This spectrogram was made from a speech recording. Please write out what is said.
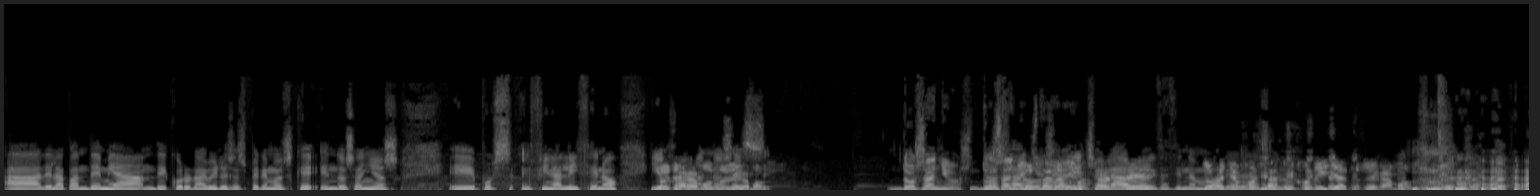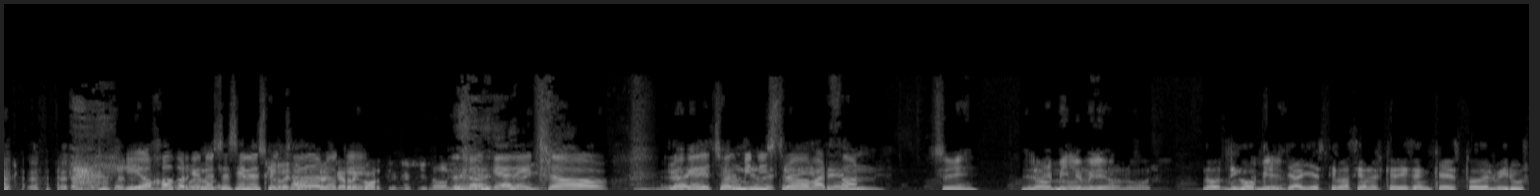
a, de la pandemia de coronavirus. Esperemos que en dos años eh, pues eh, finalice, ¿no? Y No ojo, llegamos, no sé llegamos. si- Dos años, dos, Dos años. años, dos ha años. dicho la Organización Dos Mundial años de con ella, no llegamos. Y ojo, porque Bueno, no sé si han que escuchado recorte, lo que que, recorte, que si no, no. lo que ha dicho, lo que ha dicho el ministro Garzón. Sí. No, Emilio, no, Emilio. no, no, no, digo Emilio. que ya hay estimaciones que dicen que esto del virus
